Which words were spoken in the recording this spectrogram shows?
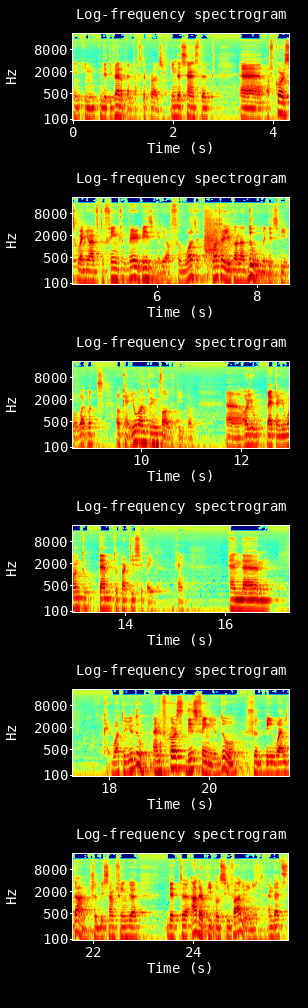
in, in, in the development of the project, in the sense that, uh, of course, when you have to think very basically of what, what are you going to do with these people? What, what, okay, you want to involve people, uh, or you better, you want to, them to participate, okay? And um, okay, what do you do? And of course, this thing you do should be well done, should be something uh, that uh, other people see value in it, and that's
